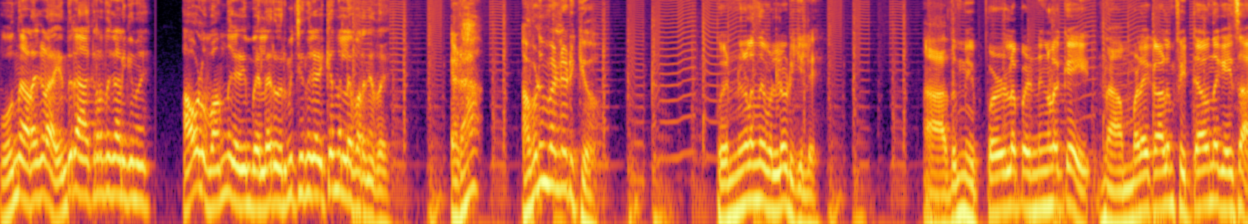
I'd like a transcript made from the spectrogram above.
ഒന്ന് അടങ്ങടാ എന്തിനാ ആക്രാന്തം കാണിക്കുന്നത് അവൾ വന്നു കഴിയുമ്പോൾ എല്ലാരും ഒരുമിച്ച് ഇന്ന് കഴിക്കാന്നല്ലേ പറഞ്ഞത്? എടാ അവളും വെള്ളടിക്കോ പെണ്ണുങ്ങളെന്ന് വെള്ളമടിക്കില്ലേ? അതും ഇപ്പോഴുള്ള പെണ്ണുങ്ങളൊക്കെ നമ്മളെക്കാളും ഫിറ്റ് ആവുന്ന കേസാ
